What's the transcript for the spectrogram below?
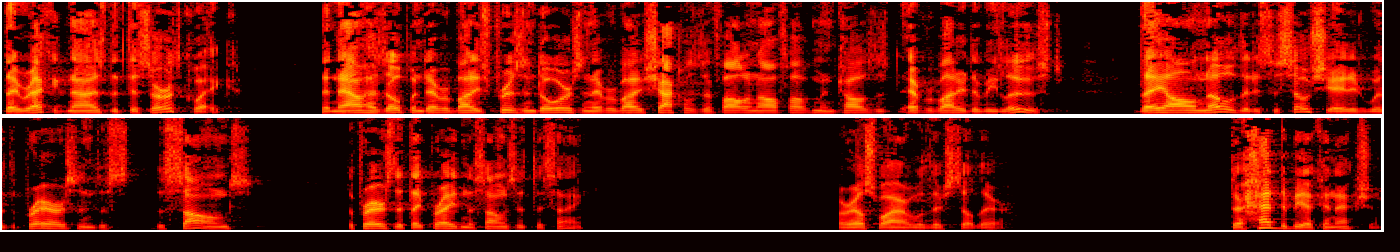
they recognized that this earthquake that now has opened everybody's prison doors and everybody's shackles have fallen off of them and caused everybody to be loosed, they all know that it's associated with the prayers and the, the songs, the prayers that they prayed and the songs that they sang. Or else, why were they still there? There had to be a connection.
